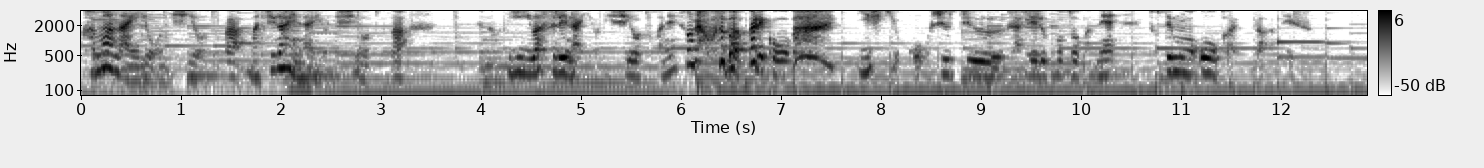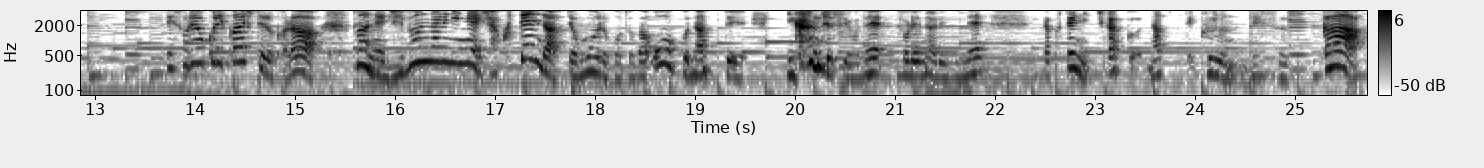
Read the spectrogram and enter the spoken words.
噛まないようにしようとか間違えないようにしようとかあの言い忘れないようにしようとかねそんなことばっかりこう意識をこう集中させることがねとても多かったんです。でそれを繰り返してるからまあね自分なりにね100点だって思えることが多くなって いくんですよね。それなりにね。100点に近くなってくるんですが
